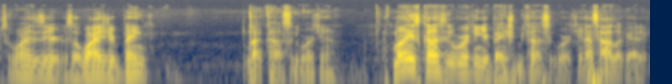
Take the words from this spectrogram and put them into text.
so why is there so why is your bank not constantly working if money's constantly working your bank should be constantly working that's how i look at it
